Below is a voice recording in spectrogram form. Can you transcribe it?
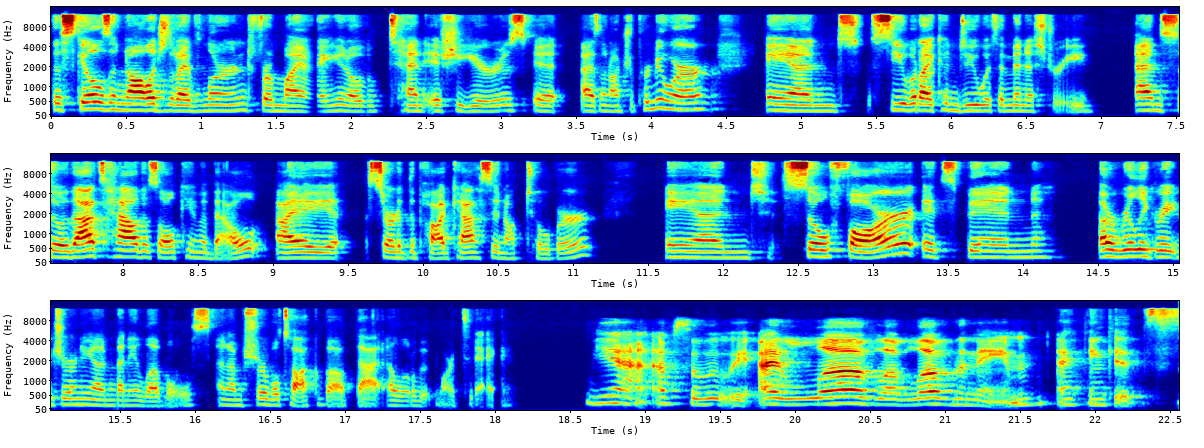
the skills and knowledge that I've learned from my, you know, 10-ish years as an entrepreneur and see what I can do with a ministry. And so that's how this all came about. I started the podcast in October and so far, it's been a really great journey on many levels. And I'm sure we'll talk about that a little bit more today. Yeah, absolutely. I love, love, love the name. I think it's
